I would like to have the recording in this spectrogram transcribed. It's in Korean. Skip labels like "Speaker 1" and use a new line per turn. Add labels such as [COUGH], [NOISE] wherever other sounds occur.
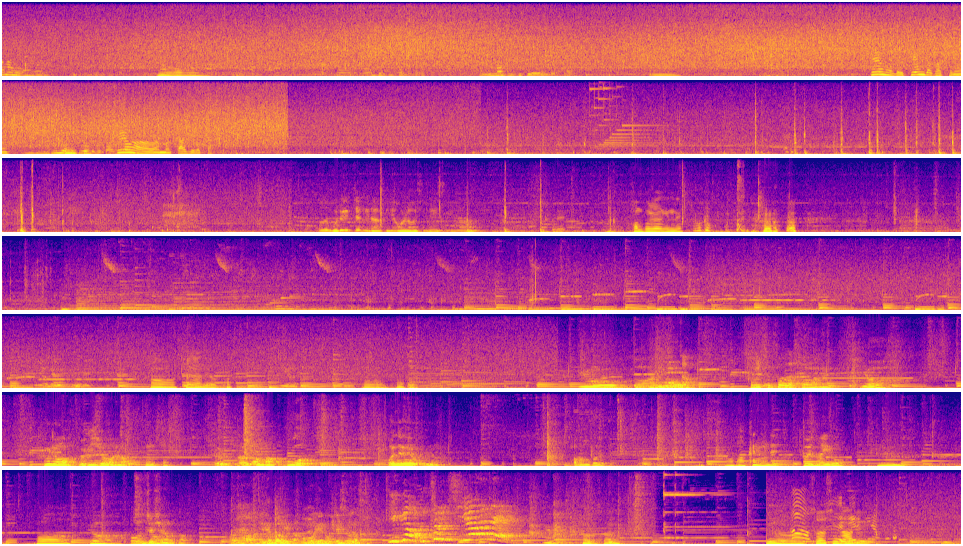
잘라놨네.
이만큼 깊게 열렸어.
수영해도 수영장 같으네.
그러니까.
수영하면 딱이겠다.
오늘 무료 입장이라 그냥 올라가시면 되겠습니다.
환불해야겠네. [LAUGHS] 진짜. 우리 숙소보다 시원하네.
이야. 뭐냐? 왜 이렇게 시원하냐?
그러니까.
여기 바람도 안 나? 우와. 완전 에어컨이야.
안 보여. 아, 막혔는데. 돌 사이로. 음. 와.
이야, 진짜
좀-
시원하다.
엄마,
대박이다.
엄마, 이거
필수
필수다.
이게 엄청 시원해.
어, 시원해. 진짜 신기하지?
